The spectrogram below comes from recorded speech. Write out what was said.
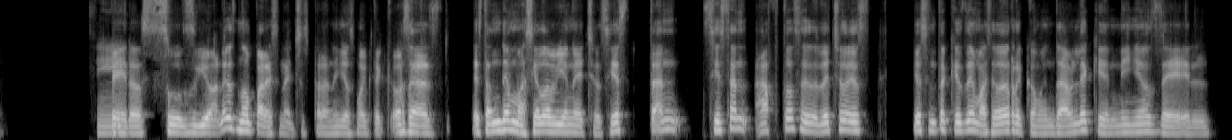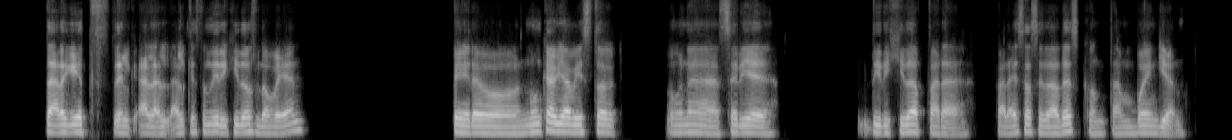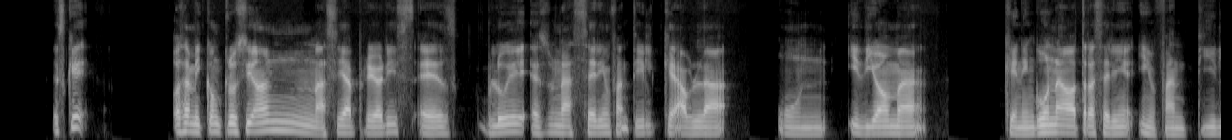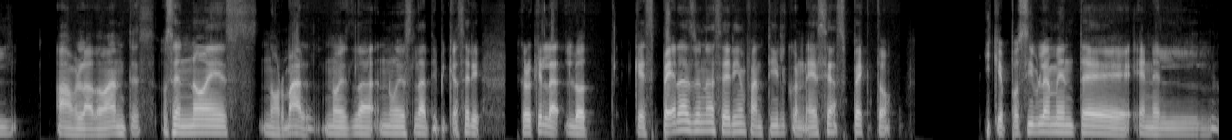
Sí. Pero sus guiones no parecen hechos para niños muy pequeños. O sea, están demasiado bien hechos. Si están, si están aptos, de hecho es, yo siento que es demasiado recomendable que niños del target del, al, al que están dirigidos lo vean pero nunca había visto una serie dirigida para, para esas edades con tan buen guion. Es que, o sea, mi conclusión así a priori es Bluey es una serie infantil que habla un idioma que ninguna otra serie infantil ha hablado antes. O sea, no es normal, no es la, no es la típica serie. Creo que lo que esperas de una serie infantil con ese aspecto y que posiblemente en el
